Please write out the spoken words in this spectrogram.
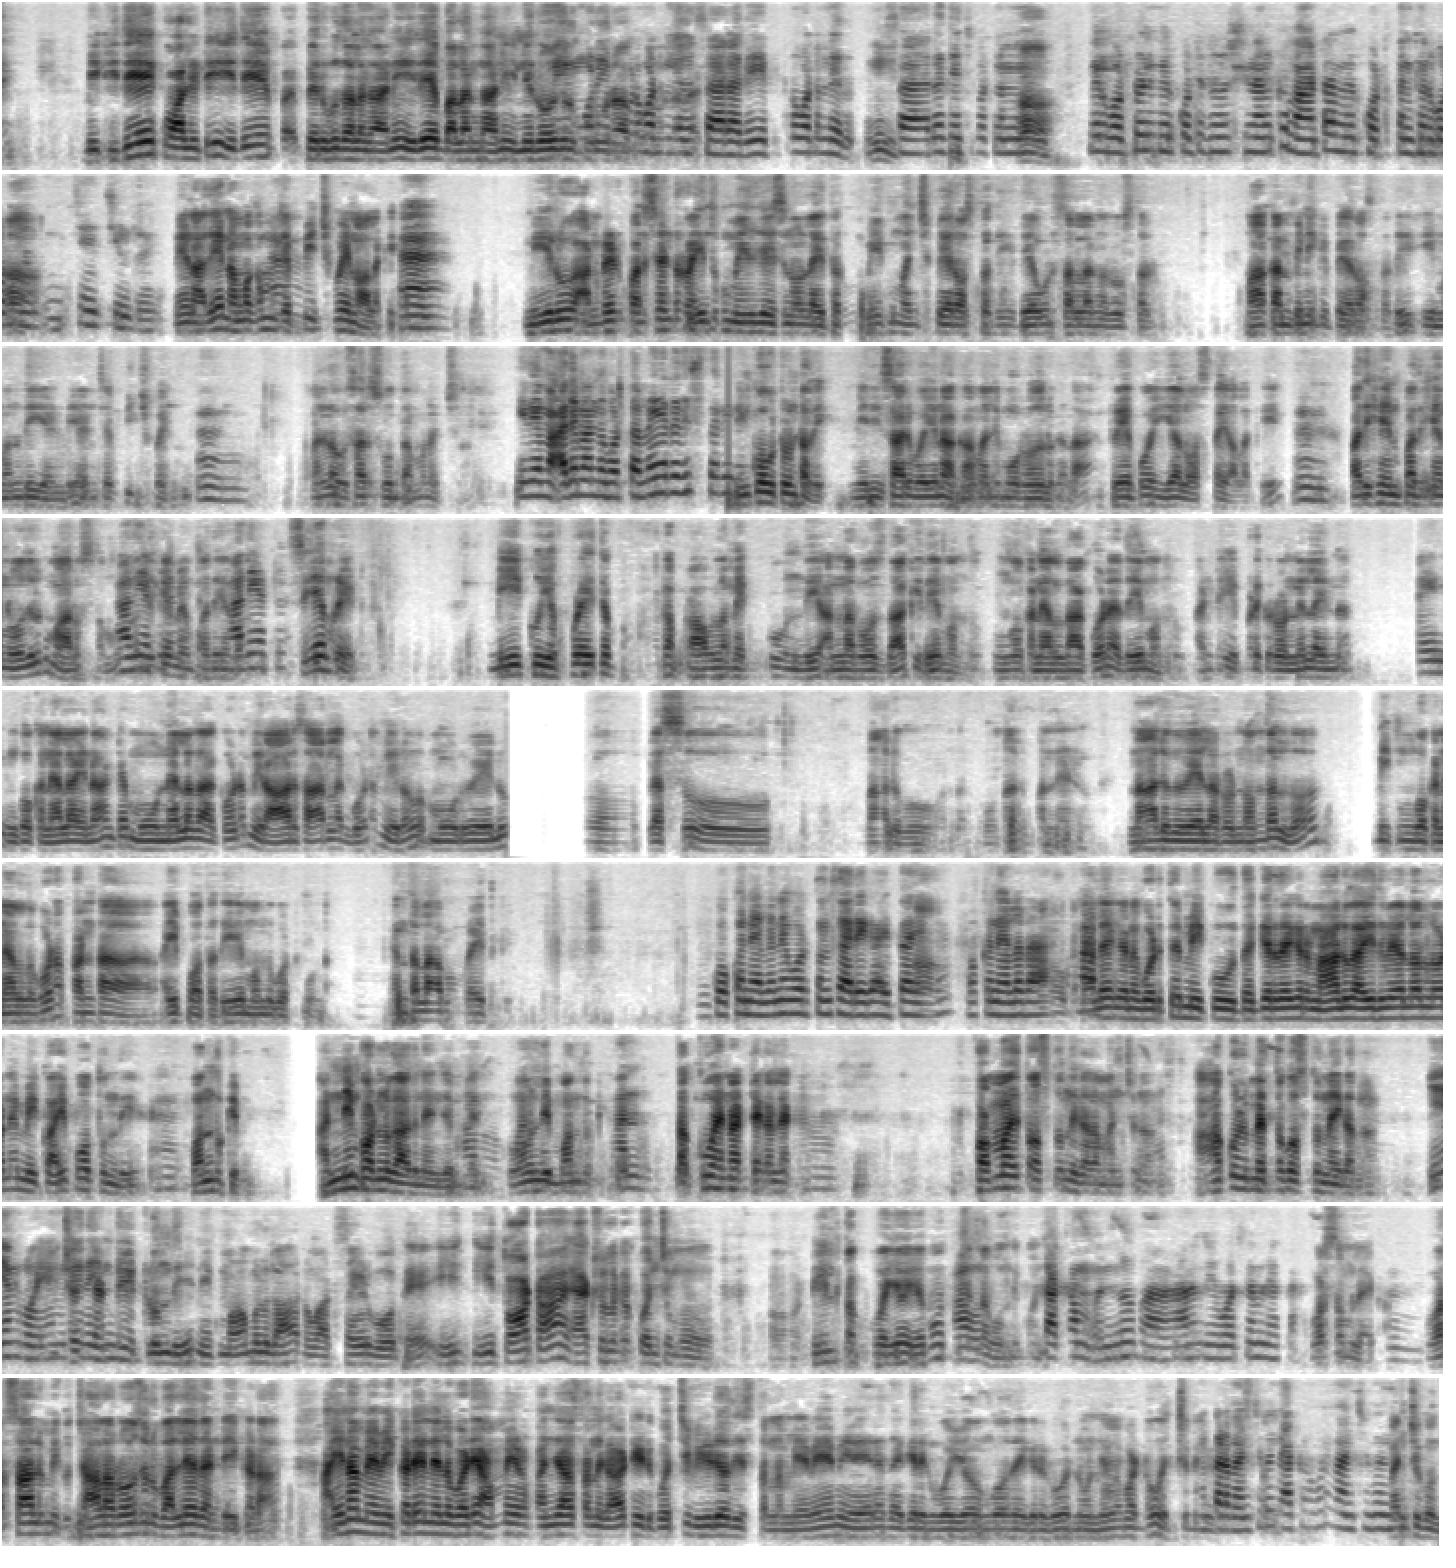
మీకు ఇదే క్వాలిటీ ఇదే పెరుగుదల కానీ ఇదే బలం కానీ ఇన్ని రోజులు పురుగు రాకుండా సార్ అది ఎప్పుడు కొట్టలేదు. సారే. మీరు కొట్టండి మీరు కొట్టి చూసినాక మాట మీరు కొట్టతానికి కొట్టడానికి ఇచ్చిండ్రు నేను అదే నమ్మకం చెప్పి ఇచ్చిపోయిన వాళ్ళకి. మీరు హండ్రెడ్ పర్సెంట్ రైతుకు మేలు చేసిన వాళ్ళు అవుతారు. మీకు మంచి పేరు వస్తుంది దేవుడు సల్లంగా చూస్తాడు. మా కంపెనీకి పేరు వస్తుంది ఈ మంది ఇవ్వండి అని చెప్పి ఇచ్చిపోయింది. మళ్ళీ ఒకసారి చూద్దామని వచ్చిన. ఇదే అదే మందు కొట్టాలి ఎరదిస్తారు ఇది? ఇంకొకటి ఉంటది. మీరు ఈసారి పోయినాక మళ్ళీ మూడు రోజులు కదా రేపో ఇయ్యాలు వస్తాయి వాళ్ళకి. పదిహేను పదిహేను రోజులకు మారుస్తాము. అది అందుకే మేము పదిహేను సేమ్ రేట్. మీకు ఎప్పుడైతే బాగా ప్రాబ్లం ఎక్కువ ఉంది అన్న రోజు దాకా ఇదే మందు. ఇంకొక నెల దాకా కూడా అదే మందు. అంటే ఇప్పటికి రెండు నెలలు అయింది. ఇంకొక నెల అయినా అంటే మూడు నెలల దాకా కూడా మీరు ఆరు సార్లకు కూడా మీరు మూడు వేలు ప్లస్ నాలుగు వందలు మూడు నాలుగు పన్నెండు నాలుగు వేల రెండు వందల్లో మీకు ఇంకొక నెలలో కూడా పంట అయిపోతుంది ఏ మందు కొట్టకుండా. ఎంత లాభం రైతుకి? ఇంకొక నెలనే కొడతాం సరిగా అయితే ఒక నెల ఒక నెల కనుక కొడితే మీకు దగ్గర దగ్గర నాలుగు ఐదు వేలల్లోనే మీకు అయిపోతుంది. మందుకి. అన్ని పనులు కాదు నేను చెప్పేది. ఓన్లీ మందుకి. మందు. తక్కువ అయినట్టే కదా లెక్క. కొమ్మ అయితే వస్తుంది కదా మంచిగా. ఆకులు మెత్తగా వస్తున్నాయి కదా చెట్టు అంటే ఇట్లుంది. నీకు మామూలుగా నువ్వు అటు సైడ్ పోతే ఈ ఈ తోట యాక్చువల్గా కొంచెము నీళ్ళు తక్కువ అయ్యో ఏమో చిన్నగా ఉంది కొంచెం. వర్షం లేక. వర్షాలు మీకు చాలా రోజులు పడలేదండి ఇక్కడ. అయినా మేము ఇక్కడే నిలబడి అమ్మ ఇక్కడ పనిచేస్తుంది కాబట్టి ఇక్కడికి వచ్చి వీడియో తీస్తున్నాం. మేమేమి వేరే దగ్గరికి పోయో ఇంకో దగ్గరికి నువ్వు నిలబడ్డా వచ్చి ఇక్కడ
